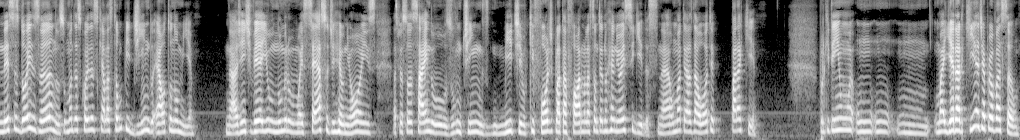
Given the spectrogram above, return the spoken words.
nesses dois anos, uma das coisas que elas estão pedindo é autonomia. Né? A gente vê aí um número, um excesso de reuniões, as pessoas saem do Zoom, Teams, Meet, o que for de plataforma, elas estão tendo reuniões seguidas, né? uma atrás da outra. Para quê? Porque tem um, um, um, uma hierarquia de aprovação.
